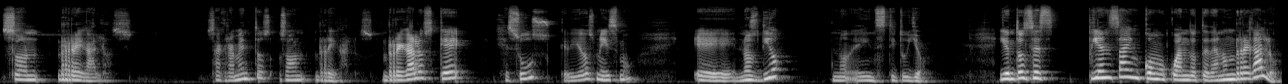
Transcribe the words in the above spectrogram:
son regalos. Sacramentos son regalos. Regalos que Jesús, que Dios mismo, eh, nos dio, no, instituyó. Y entonces piensa en como cuando te dan un regalo.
